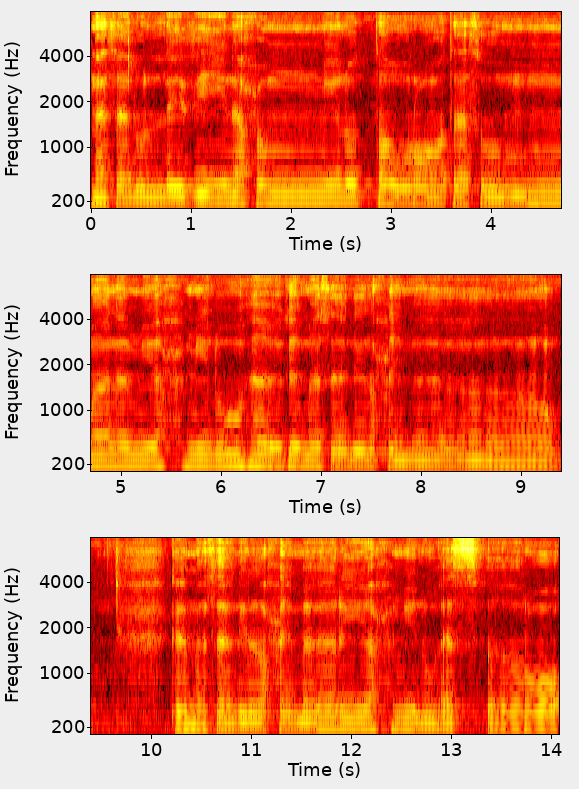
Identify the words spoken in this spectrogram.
مثل الذين حملوا التوراة ثم لم يحملوها كمثل الحمار. كمثل الحمار يحمل أسفارا.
